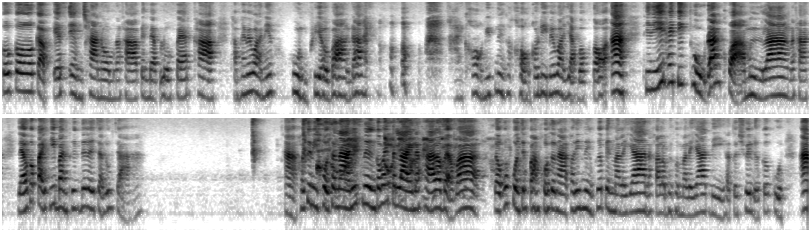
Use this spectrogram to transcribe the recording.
โกโก้กับ SM ชานมนะคะ เป็นแบบ low fat ค่ะทำให้ไม่วันนี้หุ่นเพรียวบางได้ายของนิดนึงค่ะของเขาดีไม่วันอยากบอกต่ออะทีนี้ให้ติ๊กถูกด้านขวามือล่างนะคะ แล้วก็ไปที่บันทึกได้เลยจ้ะลูกจ๋าอ่าเขาจะมีโฆษณานิดนึงก็ไม่เป็นไรนะคะ เราแบบว่าเราก็ควรจะฟังโฆษณาเขานิดนึงเพื่อเป็นมารยาทนะคะ เราเป็นคนมารยาทดีค่ะตัวช่วยเหลือเก็กูลอะ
